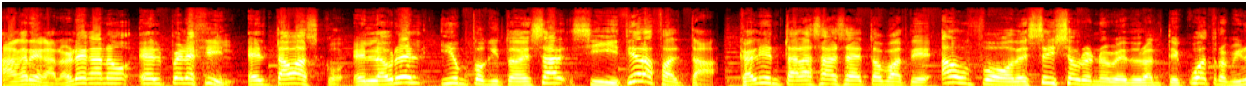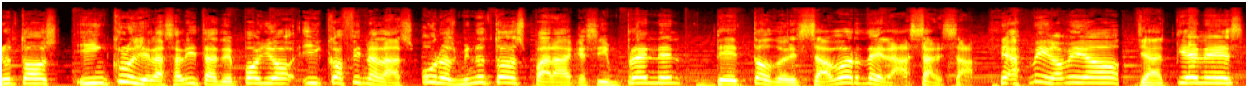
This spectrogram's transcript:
Agrega el orégano, el perejil, el tabasco, el laurel y un poquito de sal si hiciera falta. Calienta la salsa de tomate a un fuego de 6 sobre 9 durante 4 minutos, incluye las alitas de pollo y cocínalas unos minutos para que se impregnen de todo el sabor de la salsa. Y amigo mío, ya tienes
